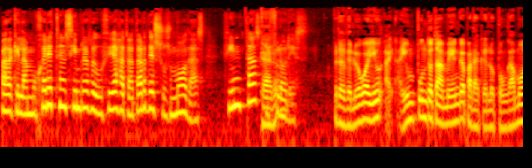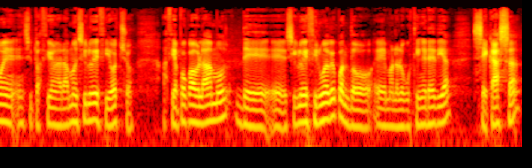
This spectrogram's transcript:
para que las mujeres estén siempre reducidas a tratar de sus modas, cintas y flores. Pero desde luego hay un, hay un punto también que para que lo pongamos en, situación, hablamos del siglo XVIII. Hacía poco hablábamos del eh, siglo XIX cuando eh, Manuel Agustín Heredia se casa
